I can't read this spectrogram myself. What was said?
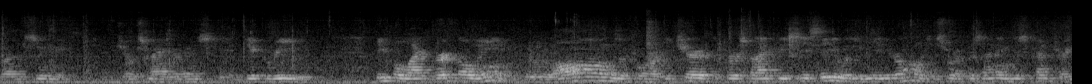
Glenn Suomi, and Joe Smagorinsky, and Dick Reed, people like Bert Bolin, who long before he chaired the first IPCC was a meteorologist representing his country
